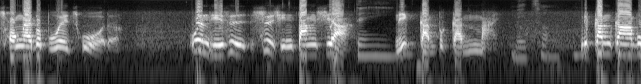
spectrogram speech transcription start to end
从来都不会错的。问题是事情当下，你敢不敢买？没错。你敢不敢买？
